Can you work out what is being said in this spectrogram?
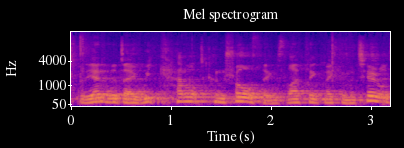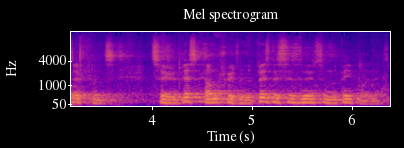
But at the end of the day, we cannot control things that I think make a material difference to this country, to the businesses in it, and the people in it.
